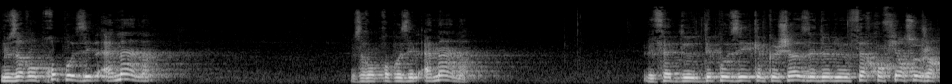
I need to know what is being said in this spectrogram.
Nous avons proposé l'amana nous avons proposé l'amana le fait de déposer quelque chose et de le faire confiance aux gens.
